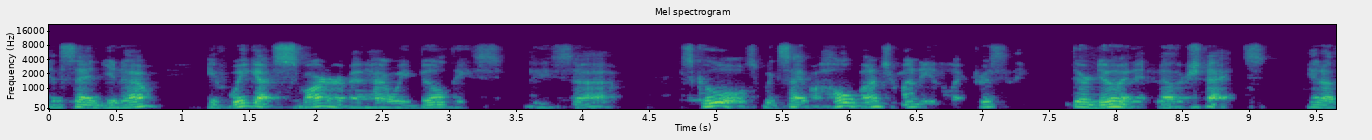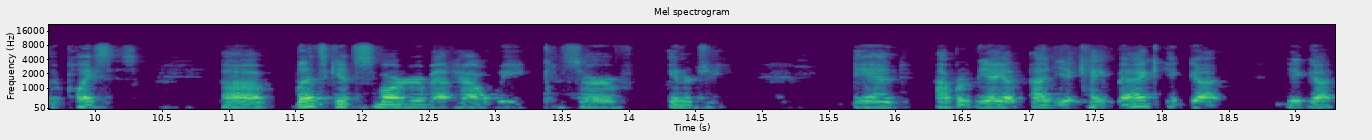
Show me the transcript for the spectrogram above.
and said, you know, if we got smarter about how we build these these uh, schools, we'd save a whole bunch of money in electricity. They're doing it in other states, in other places. Uh, let's get smarter about how we conserve energy. And I, the idea came back. It got it got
